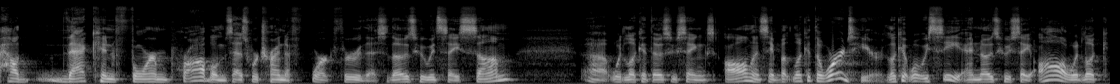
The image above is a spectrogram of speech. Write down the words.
how that can form problems as we're trying to work through this. Those who would say some uh, would look at those who say all and say, but look at the words here. Look at what we see. And those who say all would look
